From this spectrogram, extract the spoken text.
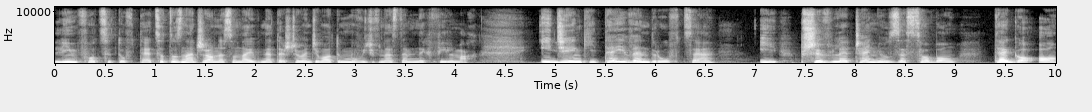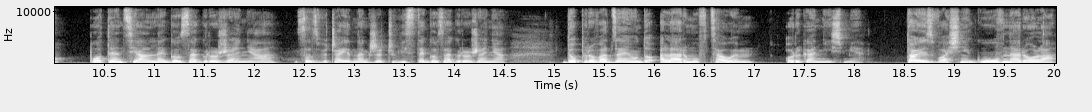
limfocytów T. Co to znaczy, że one są naiwne, to jeszcze będziemy o tym mówić w następnych filmach. I dzięki tej wędrówce i przywleczeniu ze sobą tego o potencjalnego zagrożenia, zazwyczaj jednak rzeczywistego zagrożenia, doprowadzają do alarmu w całym organizmie. To jest właśnie główna rola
